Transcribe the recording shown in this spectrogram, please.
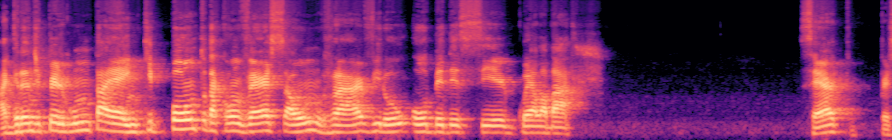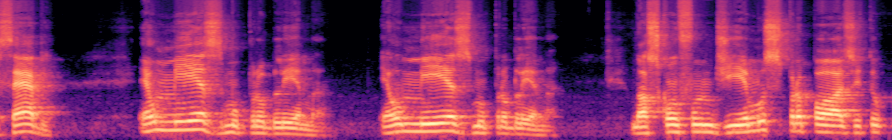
A grande pergunta é: em que ponto da conversa honrar virou obedecer goela abaixo? Certo? Percebe? É o mesmo problema. É o mesmo problema. Nós confundimos propósito,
